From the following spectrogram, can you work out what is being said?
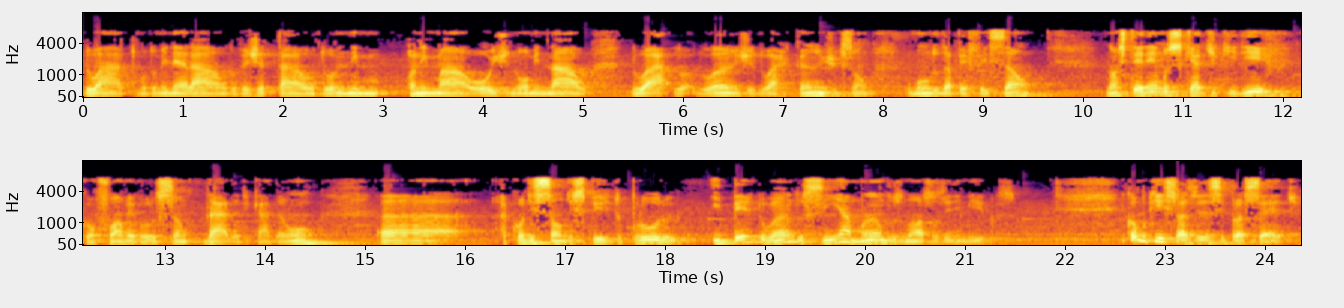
do átomo, do mineral, do vegetal, do animal, hoje no nominal, do, do anjo do arcanjo, que são o mundo da perfeição, nós teremos que adquirir, conforme a evolução dada de cada um, a, condição do espírito puro e perdoando sim e amando os nossos inimigos. E como que isso às vezes se procede?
